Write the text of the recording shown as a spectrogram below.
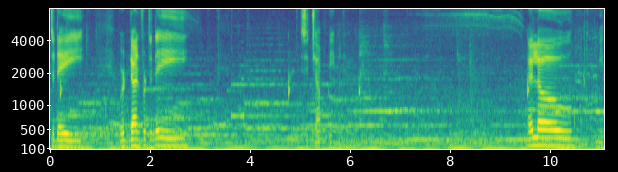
Today. We're done for today. Si Chappy man yun. Hello. Meet.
